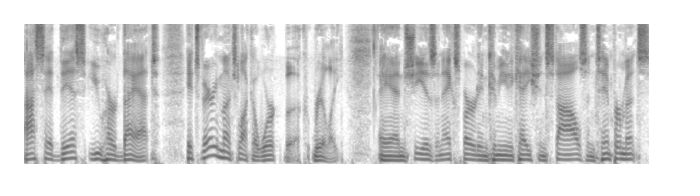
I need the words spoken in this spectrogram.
I Said This, You Heard That. It's very much like a workbook, really. And she is an expert in communication styles and temperaments.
